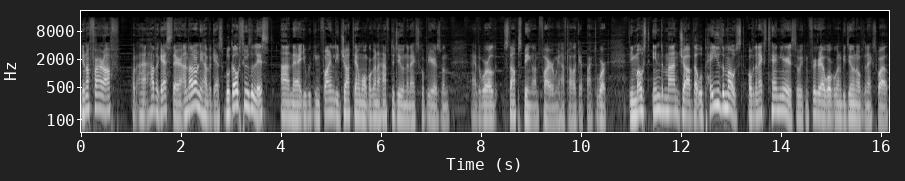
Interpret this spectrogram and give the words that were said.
you're not far off, but I have a guess there, and not only have a guess, we'll go through the list, and uh, we can finally jot down what we're going to have to do in the next couple of years when uh, the world stops being on fire and we have to all get back to work. The most in-demand job that will pay you the most over the next ten years, so we can figure out what we're going to be doing over the next while.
